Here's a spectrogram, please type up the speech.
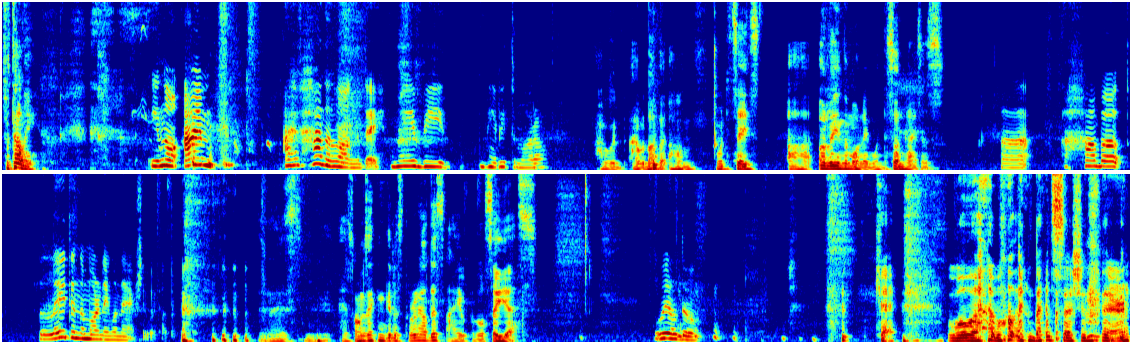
So tell me. You know, I'm. I've had a long day. Maybe, maybe tomorrow. I would I would love it. Um, what did it say? Uh, early in the morning when the sun rises. Uh, how about late in the morning when I actually wake up? As, as long as I can get a story out of this, I will say yes. Will do. Okay, we'll uh, we'll end that session there.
